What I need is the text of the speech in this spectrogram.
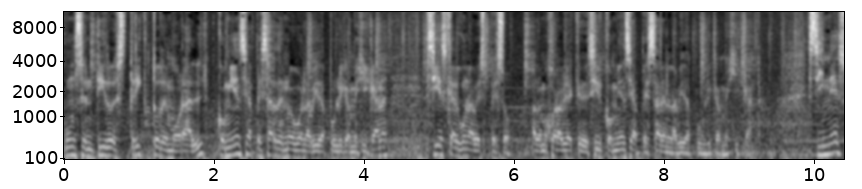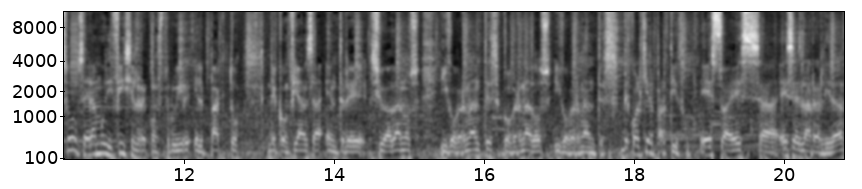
un sentido estricto de moral, comience a pesar de nuevo en la vida pública mexicana, si es que alguna vez pesó. A lo mejor habría que decir comience a pesar en la vida pública mexicana. Sin eso será muy difícil reconstruir el pacto de confianza entre ciudadanos y gobernantes, gobernados y gobernantes de cualquier partido. Es, esa es la realidad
